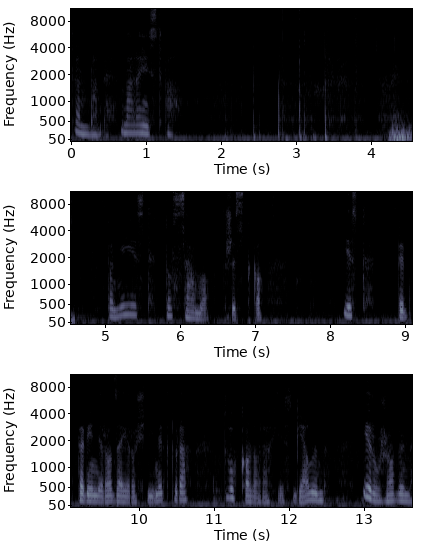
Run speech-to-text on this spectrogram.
Tam mamy maleństwa. To nie jest to samo wszystko. Jest pe- pewien rodzaj rośliny, która w dwóch kolorach jest białym i różowym,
